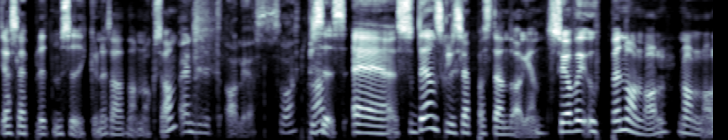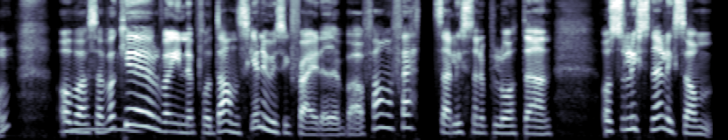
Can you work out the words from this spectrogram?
jag släpper lite musik under ett annat namn också. En litet alias. Så. Precis. Eh, så den skulle släppas den dagen. Så jag var ju uppe 00, 00 och bara såhär, vad kul, var inne på danska New Music Friday och bara fan vad fett, så här, lyssnade på låten. Och så lyssnade jag liksom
